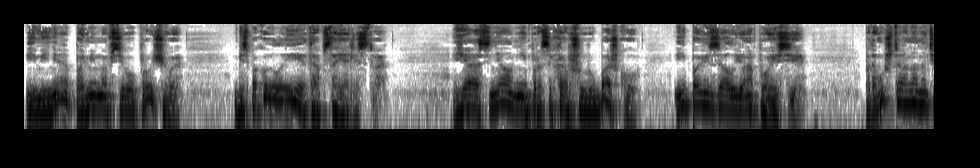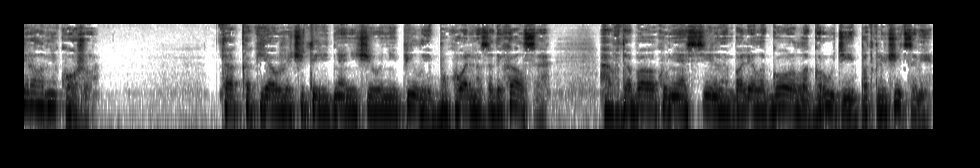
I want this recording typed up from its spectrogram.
И меня, помимо всего прочего, беспокоило и это обстоятельство. Я снял не просыхавшую рубашку и повязал ее на поясе, потому что она натирала мне кожу. Так как я уже четыре дня ничего не пил и буквально задыхался, а вдобавок у меня сильно болело горло, грудь и под ключицами,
